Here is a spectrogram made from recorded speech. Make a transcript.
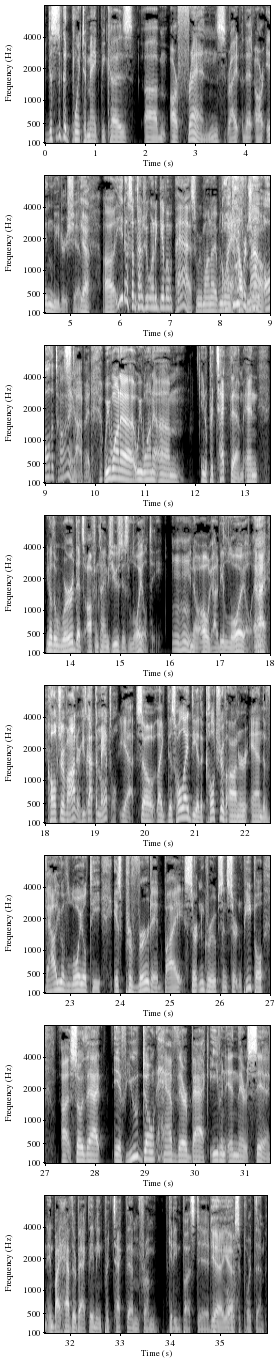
this is a good point to make because um, our friends, right, that are in leadership, Yeah. uh, you know, sometimes we want to give them a pass. We want to, we Oh, want to help for them out all the time. Stop it. We want to, we want to, um, you know, protect them. And you know, the word that's oftentimes used is loyalty. Mm-hmm. You know, oh, we got to be loyal. And I, culture of honor. He's got the mantle. yeah. So, like this whole idea, the culture of honor and the value of loyalty is perverted by certain groups and certain people, uh, so that if you don't have their back, even in their sin, and by have their back, they mean protect them from getting busted. Yeah, and yeah. always support them.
